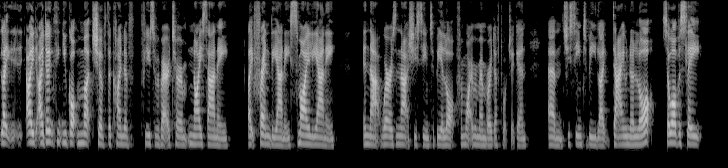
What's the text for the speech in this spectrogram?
like I I don't think you got much of the kind of for use of a better term, nice Annie, like friendly Annie, smiley Annie in that. Whereas in that she seemed to be a lot, from what I remember, I'd have to watch it again. Um, she seemed to be like down a lot. So obviously,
